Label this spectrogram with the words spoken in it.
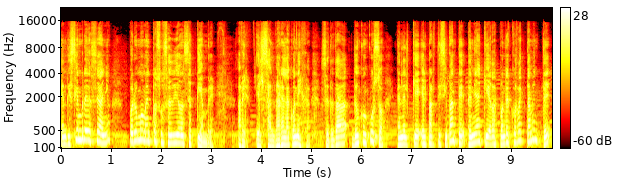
en diciembre de ese año por un momento sucedido en septiembre, a ver, el salvar a la coneja se trataba de un concurso en el que el participante tenía que responder correctamente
